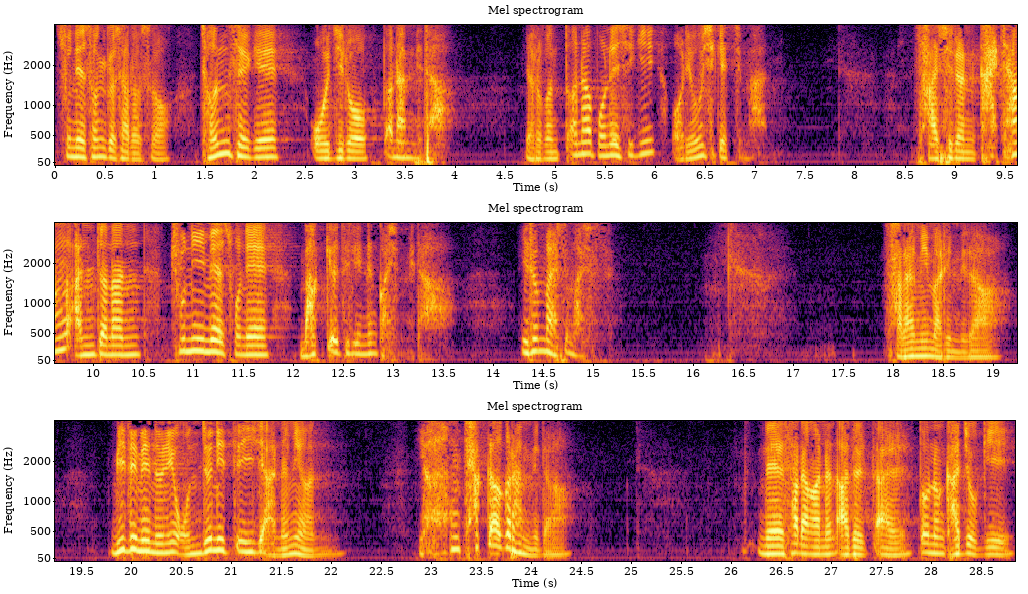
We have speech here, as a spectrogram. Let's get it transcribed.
순회 선교사로서 전 세계 오지로 떠납니다. 여러분, 떠나 보내시기 어려우시겠지만, 사실은 가장 안전한 주님의 손에 맡겨드리는 것입니다. 이런 말씀 하셨어요. 사람이 말입니다. 믿음의 눈이 온전히 뜨이지 않으면 영 착각을 합니다. 내 사랑하는 아들, 딸 또는 가족이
